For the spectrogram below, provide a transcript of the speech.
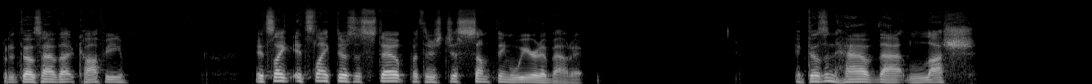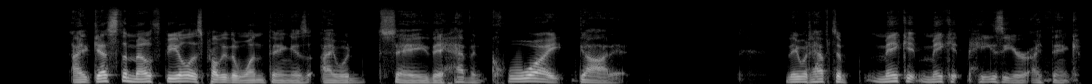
But it does have that coffee. It's like it's like there's a stout, but there's just something weird about it. It doesn't have that lush I guess the mouthfeel is probably the one thing is I would say they haven't quite got it. They would have to make it make it hazier, I think,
